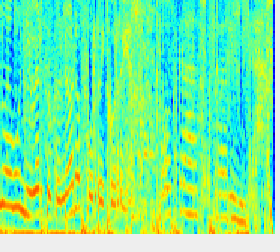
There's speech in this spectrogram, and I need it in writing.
Nuevo universo sonoro por recorrer. Podcast Radiónica.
